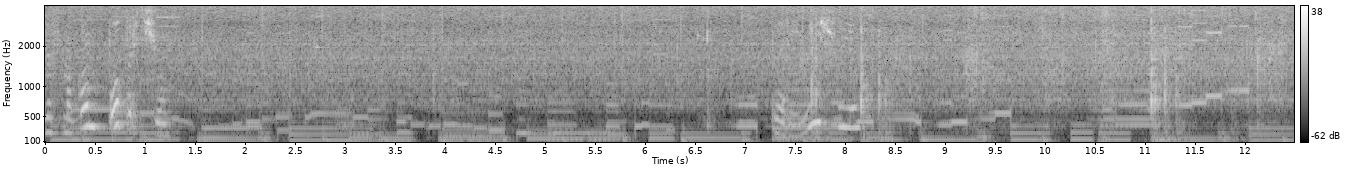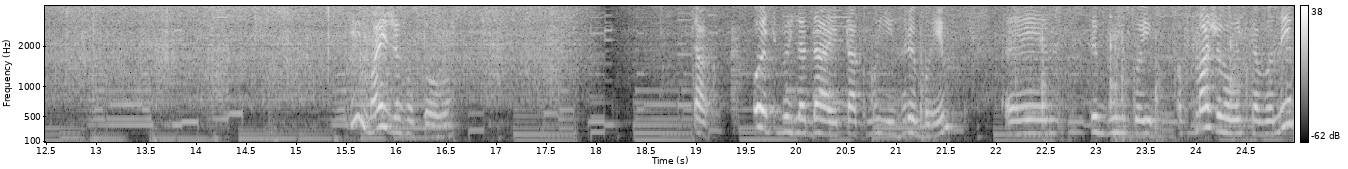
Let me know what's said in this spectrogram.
за смаком поперчу. Перемішую. І майже готово. Так, ось виглядають так мої гриби е, з цибулькою. Обсмажувалися вони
